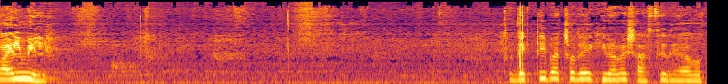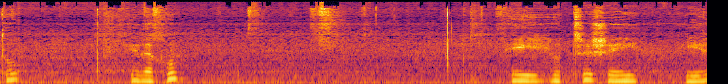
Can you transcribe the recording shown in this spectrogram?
অয়েল মিল তো দেখতেই পাচ্ছ ওদের কীভাবে শাস্তি দেওয়া হতো। এ দেখো। এই হচ্ছে সেই ইয়ে।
